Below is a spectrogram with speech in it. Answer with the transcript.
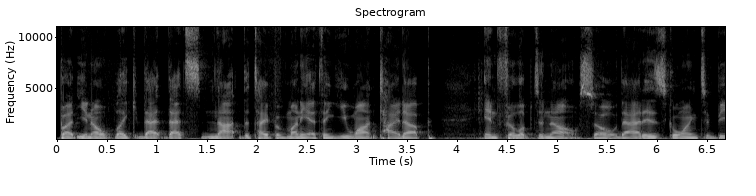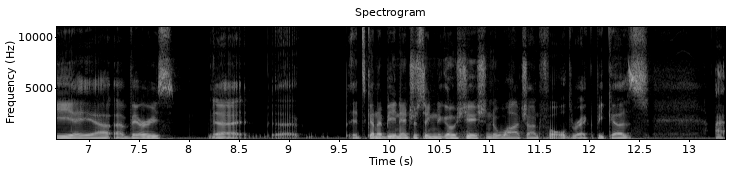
But you know, like that that's not the type of money I think you want tied up in Phillip Danault. So that is going to be a, a very, uh, uh, it's going to be an interesting negotiation to watch unfold, Rick, because I,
